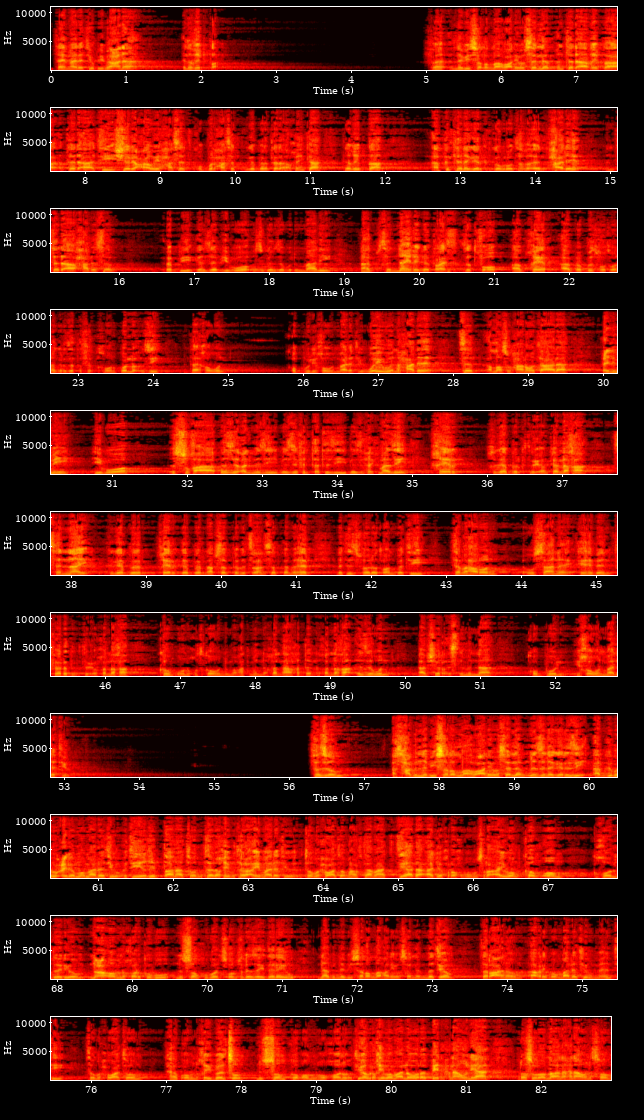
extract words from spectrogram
እንታይ ማለት እዩ ብማዕና ልغብጣ ነቢ صለ ላ ለ ወሰለም እተ ብጣ እተ እቲ ሸሪዓዊ ሓሰት ቅቡል ሓሰት ክትገብር እተ ኮንካ ተብጣ ኣብ ክልተ ነገር ክትገብሮ ትኽእል ሓደ እንተ ሓደ ሰብ ረቢ ገንዘብ ሂብዎ እዚ ገንዘቡ ድማ ኣብ ሰናይ ነገር ጥራይ ዘጥፍኦ ኣብ ር ኣብ ረቢ ዝፈትዎ ነገር ዘጥፍእ ክኸውን ከሎ እዚ እንታይ ይኸውን ቅቡል ይኸውን ማለት እዩ ወይ እውን ሓደ ሰብ ኣላ ስብሓን ወተላ ዕልሚ ሂብዎ እሱ ከዓ በዚ ዕልሚ እዚ በዚ ፍልጠት እዚ በዚ ሕክማ እዚ ር ክገብር ክትሪኦ ከለኻ ሰናይ ክገብር ር ክገብር ናብ ሰብ ከብፅሕ ንሰብ ከምህር በቲ ዝፈለጦን በቲ ተምሃሮን ውሳነ ክህብን ክፈርድን ክትሪኦ ከለኻ ከምኡ ንክትከውን ድማ ክትምነ ከለካ ክትደሊ ከለኻ እዚ እውን ኣብ ሸርዒ እስልምና ቅቡል ይኸውን ማለት እዩ ፈዞም ኣስሓብ ነቢ صለ ላه ለ ወሰለም ነዚ ነገር እዚ ኣብ ግብሪ ውዒሎሞ ማለት እዩ እቲ ቂብጣ ናቶም ተረኺቡ ተረእዩ ማለት እዩ እቶም ኣሕዋቶም ሃፍታማት ዝያዳ ኣጀ ክረኽቡ ምስ ረኣይዎም ከምኦም ክኾኑ ደልዮም ንዕኦም ንኸርክቡ ንሶም ክበልፅዎም ስለ ዘይደለዩ ናብ ነቢ صለ ላ ለ ወሰለም መፅኦም ጥርዓኖም ኣቕሪቦም ማለት እዩ ምእንቲ እቶም ኣሕዋቶም ካብኦም ንኸይበልፁ ንሶም ከምኦም ንክኾኑ እቲኦም ረኺቦም ኣለዉ ረቢ ንሕና እውን ያ ረሱላ ላ ንሕና ውን ሶም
